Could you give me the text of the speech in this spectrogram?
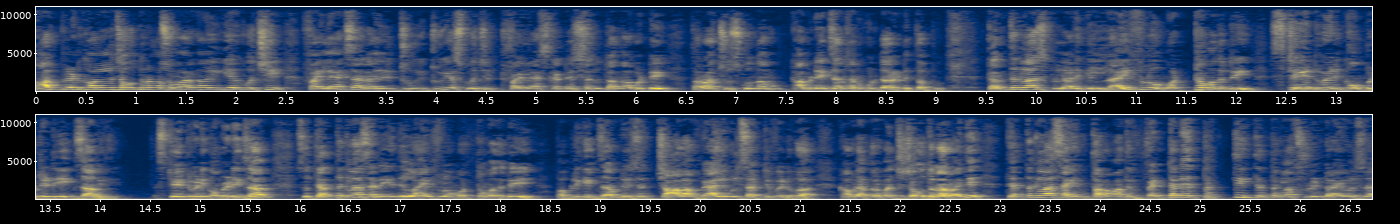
కార్పొరేట్ కాలేజ్లో చదువుతున్నాం సుమారుగా ఇయర్కి వచ్చి ఫైవ్ ల్యాక్స్ టూ టూ ఇయర్స్కి వచ్చి ఫైవ్ ల్యాక్స్ కట్టేసి చదువుతాం కాబట్టి తర్వాత చూసుకుందాం కాంపిటేటివ్ ఎగ్జామ్స్ అనుకుంటారండి తప్పు. టెన్త్ క్లాస్ పిల్లాడికి లైఫ్లో మొట్టమొదటి స్టేట్ వైడ్ కాంపిటేటివ్ ఎగ్జామ్ ఇది. State wide competitive exam. So tenth class అనేది లైఫ్లో మొట్టమొదటి పబ్లిక్ ఎగ్జామినేషన్. చాలా వాల్యుబుల్ సర్టిఫికేట్ కాబట్టి అందరూ మంచి చదువుతున్నారు. అయితే టెన్త్ క్లాస్ అయిన తర్వాత వెంటనే ప్రతి టెన్త్ క్లాస్ స్టూడెంట్ రాయవలసిన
